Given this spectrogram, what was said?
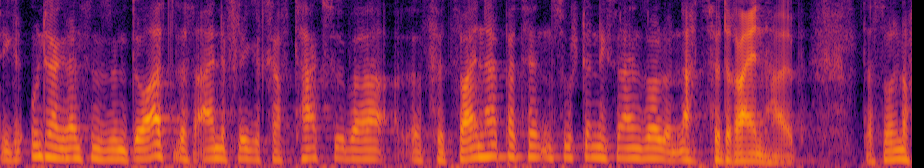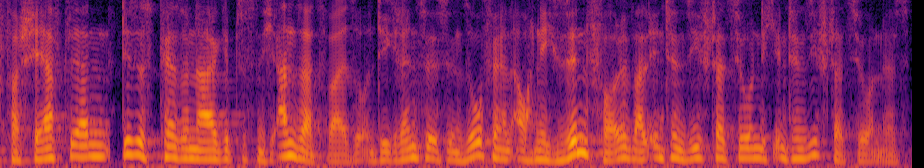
die Untergrenzen sind dort, dass eine Pflegekraft tagsüber äh, für zweieinhalb Patienten zuständig sein soll und nachts für dreieinhalb. Das soll noch verschärft werden. Dieses Personal gibt es nicht ansatzweise und die Grenze ist insofern auch nicht sinnvoll, weil Intensivstation nicht Intensivstation ist.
